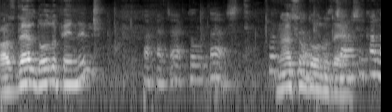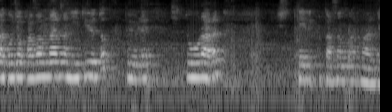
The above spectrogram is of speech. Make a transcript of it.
Az değil dolu peynir. Bakacak dolu da işte. Çok Nasıl güzel. dolu Biz da yani. çalışırken koca kazanlarla yediyorduk. Böyle doğrarak. İşte delikli kazanlar vardı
